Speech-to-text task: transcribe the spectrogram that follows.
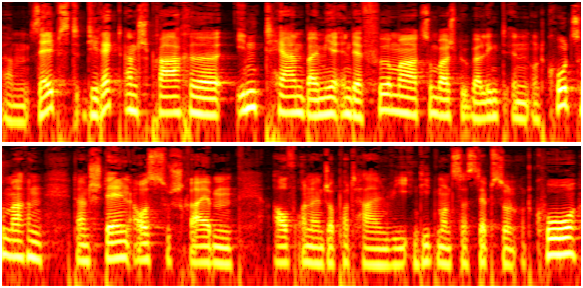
ähm, selbst Direktansprache intern bei mir in der Firma, zum Beispiel über LinkedIn und Co. zu machen, dann Stellen auszuschreiben auf Online-Jobportalen wie Indeed, Monster, Stepstone und Co.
